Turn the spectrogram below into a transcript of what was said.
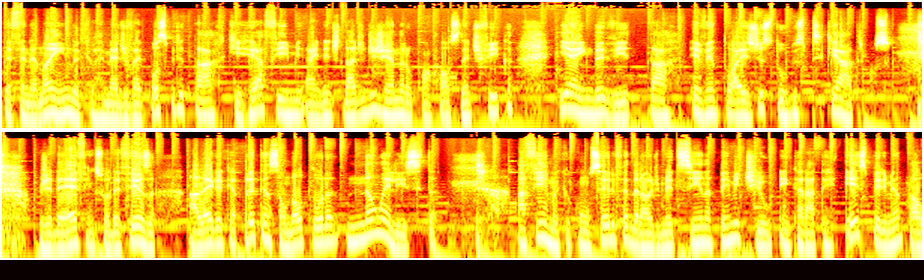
defendendo ainda que o remédio vai possibilitar que reafirme a identidade de gênero com a qual se identifica e ainda evitar eventuais distúrbios psiquiátricos. O GDF, em sua defesa, alega que a pretensão da autora não é lícita. Afirma que o Conselho Federal de Medicina permitiu, em caráter experimental,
